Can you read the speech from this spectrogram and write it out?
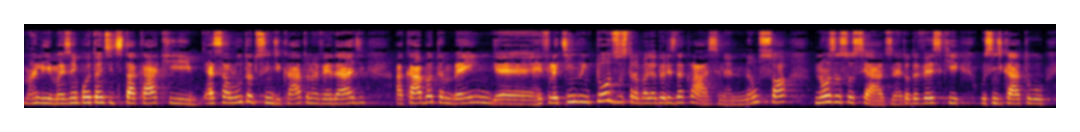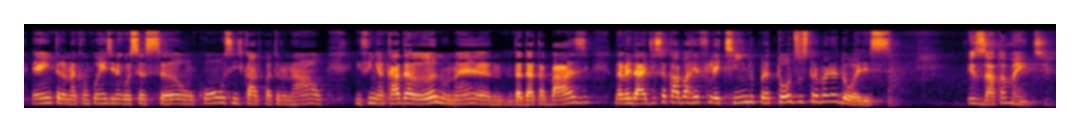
Marli, mas é importante destacar que essa luta do sindicato, na verdade, acaba também é, refletindo em todos os trabalhadores da classe, né? não só nos associados. Né? Toda vez que o sindicato entra na campanha de negociação com o sindicato patronal, enfim, a cada ano né, da data base, na verdade, isso acaba refletindo para todos os trabalhadores. Exatamente.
